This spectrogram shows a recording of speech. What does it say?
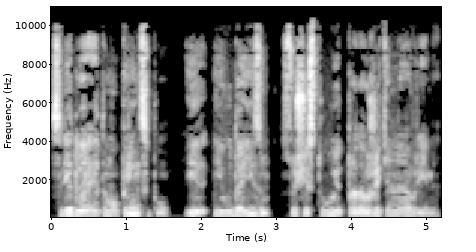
Следуя этому принципу, и иудаизм существует продолжительное время.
